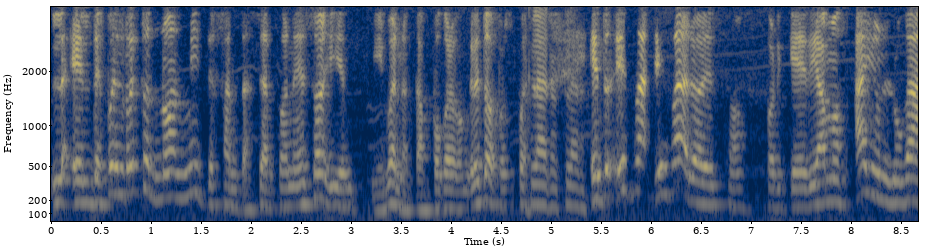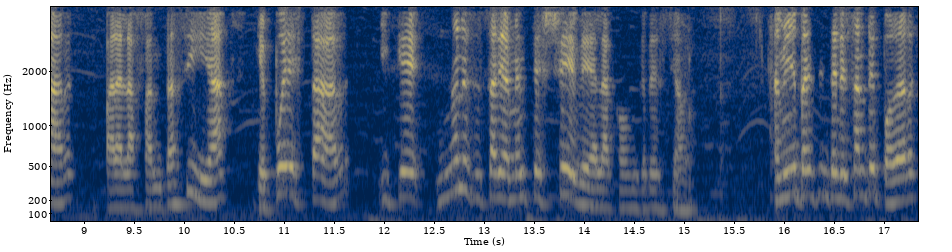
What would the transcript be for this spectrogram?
el, después el resto no admite fantasear con eso y, bueno, tampoco lo concretó, por supuesto. Claro, claro. Entonces, es, es, raro eso, porque digamos, hay un lugar para la fantasía que puede estar y que no necesariamente lleve a la concreción. A mí me parece interesante poder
